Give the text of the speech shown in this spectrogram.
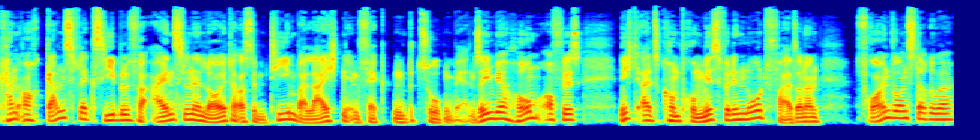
kann auch ganz flexibel für einzelne Leute aus dem Team bei leichten Infekten bezogen werden. Sehen wir Homeoffice nicht als Kompromiss für den Notfall, sondern freuen wir uns darüber,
